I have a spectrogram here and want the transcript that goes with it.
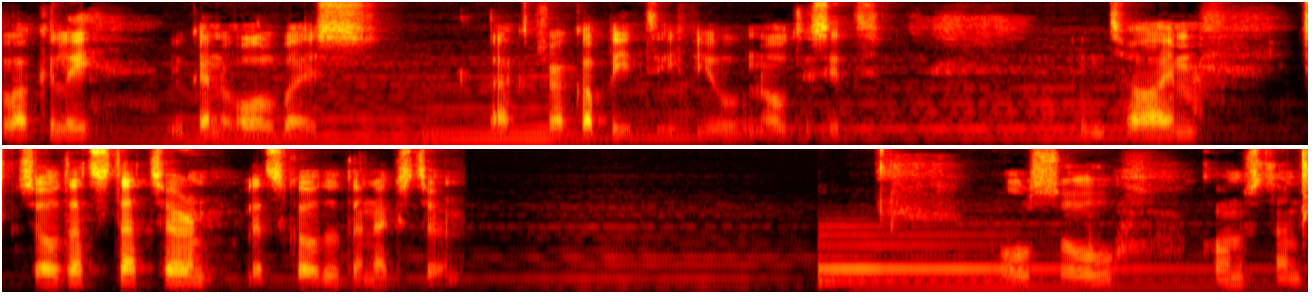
luckily you can always backtrack a bit if you notice it in time. So that's that turn. Let's go to the next turn. Also, Constant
